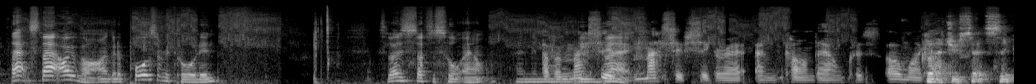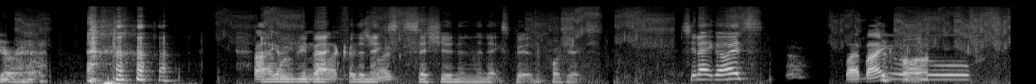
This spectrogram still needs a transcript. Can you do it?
that's that over. I'm going to pause the recording. There's loads of stuff to sort out, and then Have a we'll be massive, back. massive cigarette and calm down, because oh my god. Glad god, you said cigarette. that's the and we'll be thing that I back for the could next session and the next bit of the project. See you later, guys. Bye bye, Goodbye. YouTube.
